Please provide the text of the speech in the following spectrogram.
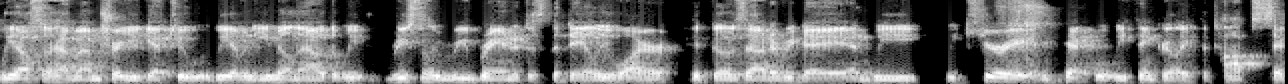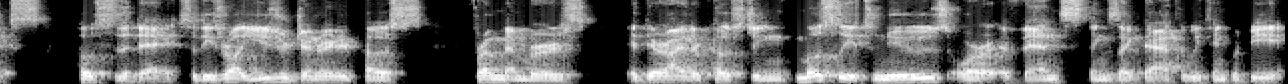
We also have, I'm sure you get to, we have an email now that we've recently rebranded as the Daily Wire. It goes out every day and we we curate and pick what we think are like the top six posts of the day. So these are all user generated posts from members. They're either posting mostly it's news or events, things like that that we think would be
